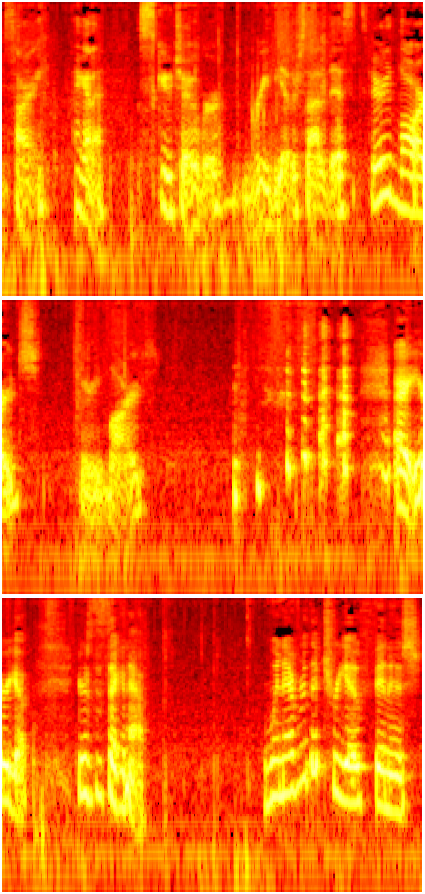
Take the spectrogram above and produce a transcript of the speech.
Sorry, I gotta scooch over and read the other side of this. It's very large, very large. All right, here we go. Here's the second half. Whenever the trio finished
